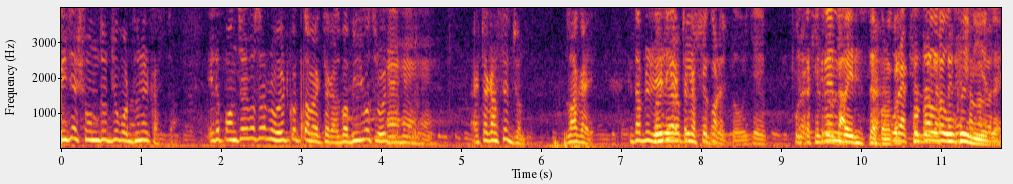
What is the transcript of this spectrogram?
এই যে সৌন্দর্য বর্ধনের কাজটা এটা পঞ্চাশ বছর ওয়েট করতে হবে একটা গাছ বা বিশ বছর ওয়েট হ্যাঁ হ্যাঁ হ্যাঁ। একটা গাছের জন্য লাগায়। কিন্তু আপনি রেডি একটা গাছ করে তো ওই যে পুরো খেজুর গাছ। বাইরে ইস্তেফা করে, পুরো খেজুর গাছটাকে উঠেই নিয়ে যায়।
